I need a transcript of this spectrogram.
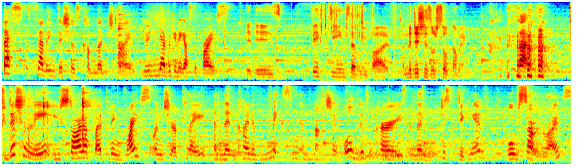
best-selling dishes come lunchtime. You're never gonna guess the price. It is 15.75, and the dishes are still coming. That traditionally you start off by putting rice onto your plate and then kind of mixing and matching all the different curries and then just digging in. We'll start with the rice.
